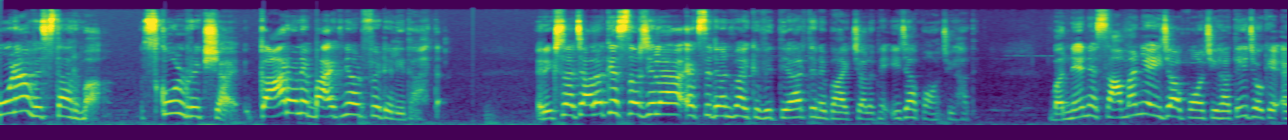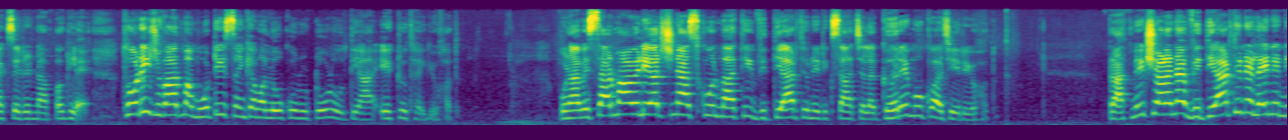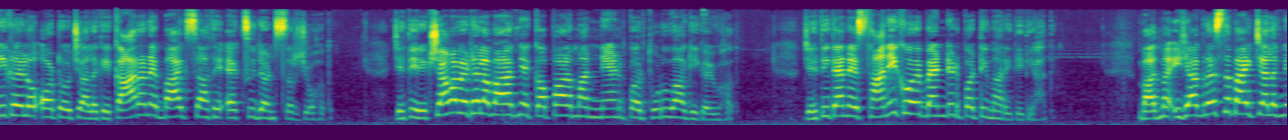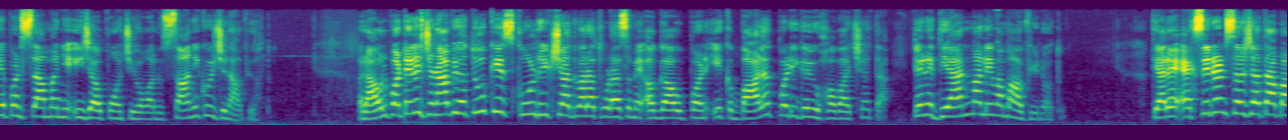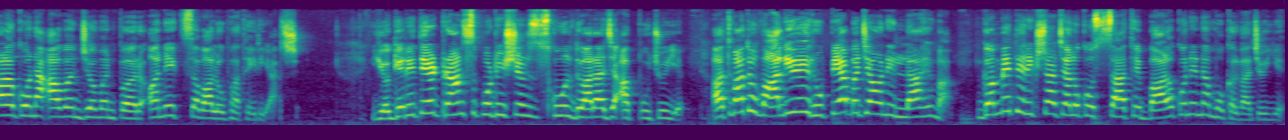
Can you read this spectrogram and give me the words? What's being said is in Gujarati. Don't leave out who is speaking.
Speaker 1: પૂણા વિસ્તારમાં સ્કૂલ રિક્ષાએ કાર અને બાઇકને અડફેટે લીધા હતા. રિક્ષા ચાલકે સર્જેલા એક્સિડન્ટમાં એક વિદ્યાર્થી અને બાઇક ચાલકને ઈજા પહોંચી હતી. બંનેને સામાન્ય ઈજા પહોંચી હતી, જો કે એક્સિડન્ટના પગલે થોડી જ વારમાં મોટી સંખ્યામાં લોકોનું ટોળું ત્યાં એકઠું થઈ ગયું હતું. પૂણા વિસ્તારમાં આવેલી અર્ચના સ્કૂલમાંથી વિદ્યાર્થીઓને રિક્ષા ચાલક ઘરે મૂકવા જઈ રહ્યો હતો. પ્રાથમિક શાળાના વિદ્યાર્થીઓને લઈને નીકળેલો ઓટો ચાલકે કાર અને બાઇક સાથે એક્સિડન્ટ સર્જ્યો હતો. જેથી રિક્ષામાં બેઠેલા બાળકને કપાળમાં નેણ પર થોડું વાગી ગયું હતું, જેથી તેને સ્થાનિકોએ બેન્ડેડ પટ્ટી મારી દીધી હતી. બાદમાં ઈજાગ્રસ્ત બાઇક ચાલકને પણ સામાન્ય ઈજાઓ પહોંચી હોવાનું સ્થાનિકોએ જણાવ્યું હતું. રાહુલ પટેલે જણાવ્યું હતું કે સ્કૂલ રિક્ષા દ્વારા થોડા સમય અગાઉ પણ એક બાળક પડી ગયું હોવા છતાં તેને ધ્યાનમાં લેવામાં આવ્યું નહોતું. ત્યારે એક્સિડન્ટ સર્જાતા બાળકોના આવન જવન પર અનેક સવાલો ઊભા થઈ રહ્યા છે. યોગ્ય રીતે ટ્રાન્સપોર્ટેશન સ્કૂલ દ્વારા જ આપવું જોઈએ. અથવા તો વાલીઓએ રૂપિયા બચાવવાની લાહમાં ગમે તે રિક્ષા ચાલકો સાથે બાળકોને ન મોકલવા જોઈએ.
